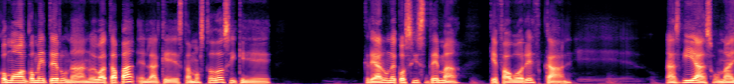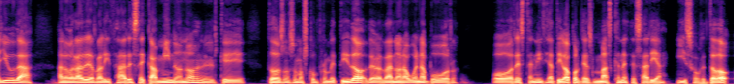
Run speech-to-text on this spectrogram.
cómo acometer una nueva etapa en la que estamos todos y que crear un ecosistema que favorezca unas guías o una ayuda a la hora de realizar ese camino ¿no? en el que todos nos hemos comprometido. De verdad, enhorabuena por, por esta iniciativa porque es más que necesaria. Y sobre todo,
